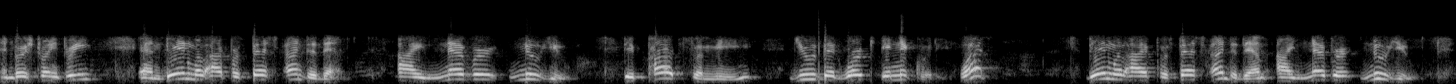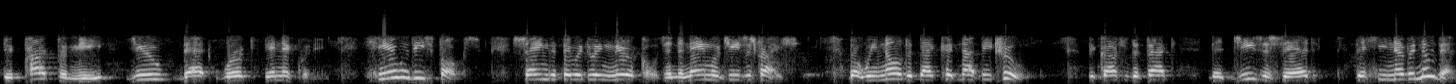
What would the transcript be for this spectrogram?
and verse 23 And then will I profess unto them, I never knew you. Depart from me, you that work iniquity. What? Then will I profess unto them, I never knew you. Depart from me, you that work iniquity. Here were these folks saying that they were doing miracles in the name of Jesus Christ. But we know that that could not be true because of the fact that Jesus said that he never knew them.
